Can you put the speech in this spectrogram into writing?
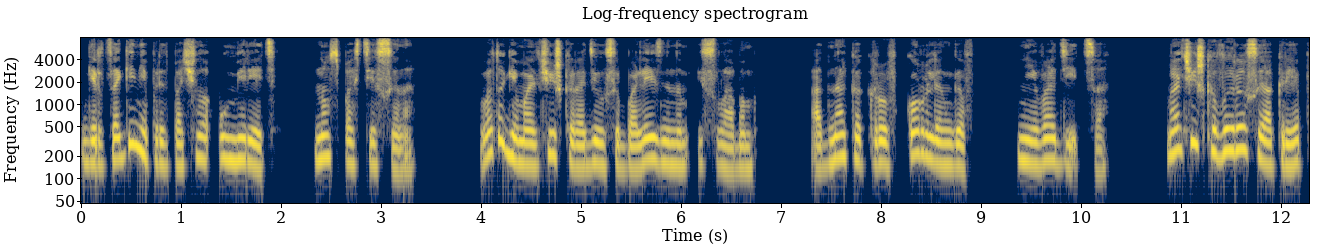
Герцогиня предпочла умереть, но спасти сына. В итоге мальчишка родился болезненным и слабым. Однако кровь корлингов не водится. Мальчишка вырос и окреп,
